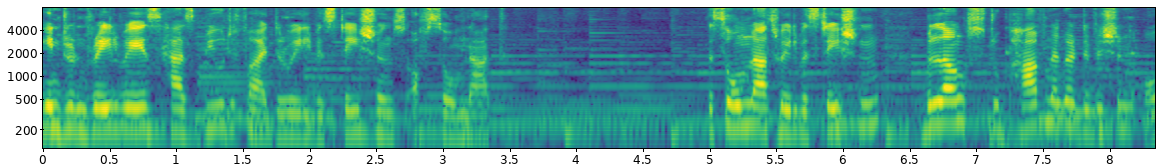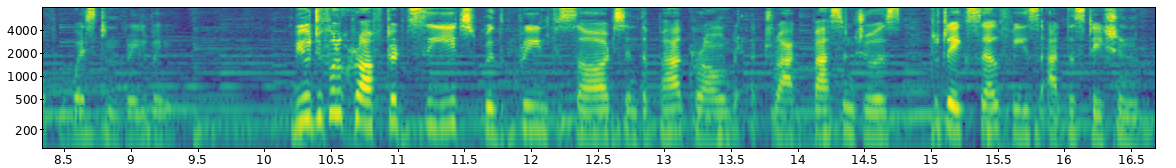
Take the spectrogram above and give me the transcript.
Indian Railways has beautified the railway stations of Somnath. The Somnath railway station belongs to Bhavnagar division of Western Railway. Beautiful crafted seats with green facades in the background attract passengers to take selfies at the station.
